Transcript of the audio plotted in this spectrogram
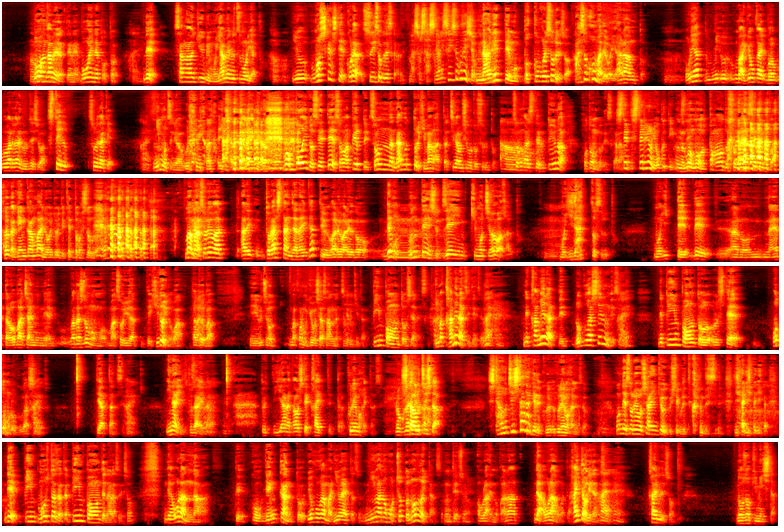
防犯カメラじゃなくてね、望遠で撮っとる。はいで、佐川急便もやめるつもりやと。いう、もしかして、これは推測ですからね。まあ、それさすがに推測でしょね、投げてもうボッコボコにしとるでしょ。あそこまではやらんと。うん俺や、みまあ業界、ぼ我々の運転手は捨てる。それだけ。はい。荷物には恨みはないからやけど、もうポインと捨てて、そのままピュッと、そんな殴っとる暇があったら違う仕事をすると。その代わり捨てるっていうのはほとんどですから。捨てて、捨てるように置くっていう意味ですね。うん、もう、もう、ポーンとそこら辺に捨ててると。それから玄関前に置いといて蹴っ飛ばしとくとかね。まあまあ、それは、あれ、取らしたんじゃないかっていう我々の、でも、うん運転手全員気持ちはわかると。うんもうイラッとすると。もう行って、で、あの、なんやったらおばあちゃんにね、私どもも、まあそういうやって、ひどいのは、例えば、えーうちの、まあこれも業者さんなんですけど、うん聞いたら、ピンポーンと押すじゃないですか。はい今カメラついてるんですよね。はいで、カメラって録画してるんですよね。はいで、ピンポーンと押して、音も録画してるんですよ。ってやったんですよ。はい。いないです、不在から。はい嫌な顔して帰ってったらクレーム入ったんですよ。下打。ちした。下打ちしただけでククレーム入るんですよ。ほんで、それを社員教育してくれってくるんですよ。いやいやいや。で、ピン、もう一つだったらピンポーンって鳴らすでしょ。で、おらんなって、こう、玄関と横がまあ庭やったんですよ。庭の方ちょっと覗いたんですよ、運転手が。あおらへんのかなで、あおらんわって。入ったわけじゃないですよ。はい帰るでしょ。覗き見した。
